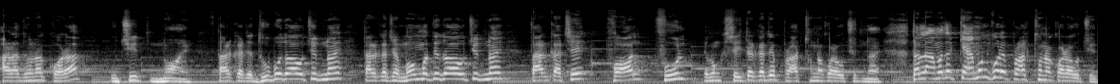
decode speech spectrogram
আরাধনা করা উচিত নয়। তার কাছে ধূপও দেওয়া উচিত নয়, তার কাছে মোমবাতি দেওয়া উচিত নয়, তার কাছে ফল, ফুল এবং সেইটার কাছে প্রার্থনা করা উচিত নয়। তাহলে আমাদের কেমন করে প্রার্থনা করা উচিত?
